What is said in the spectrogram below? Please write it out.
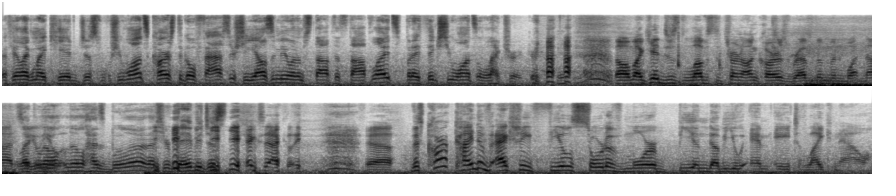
I feel like my kid just, she wants cars to go faster. She yells at me when I'm stopped at stoplights, but I think she wants electric. Oh, my kid just loves to turn on cars, rev them, and whatnot. like you'll- little, little Hezbollah, that's your baby just yeah, exactly. Yeah. This car kind of actually feels sort of more BMW M8 like now.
